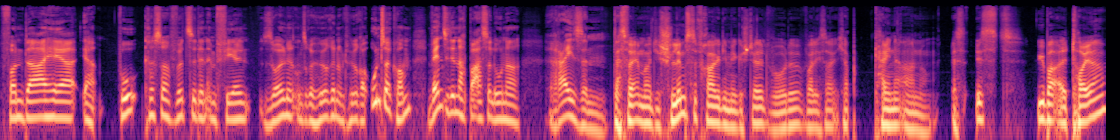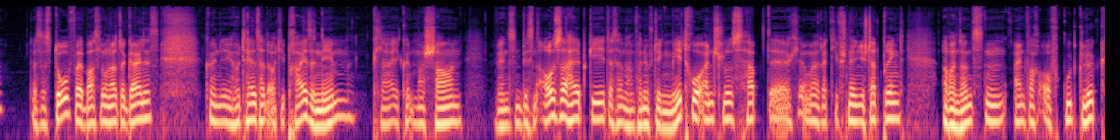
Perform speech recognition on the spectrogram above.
von daher, ja, wo, Christoph, würdest du denn empfehlen, sollen denn unsere Hörerinnen und Hörer unterkommen, wenn sie denn nach Barcelona reisen? Das war immer die schlimmste Frage, die mir gestellt wurde, weil ich sage, ich habe keine Ahnung. Es ist überall teuer. Das ist doof, weil Barcelona so geil ist. Können die Hotels halt auch die Preise nehmen. Klar, ihr könnt mal schauen, wenn es ein bisschen außerhalb geht, dass ihr noch einen vernünftigen Metroanschluss habt, der euch immer relativ schnell in die Stadt bringt. Aber ansonsten einfach auf gut Glück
